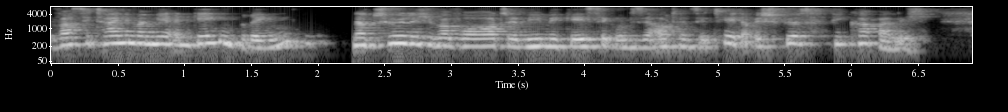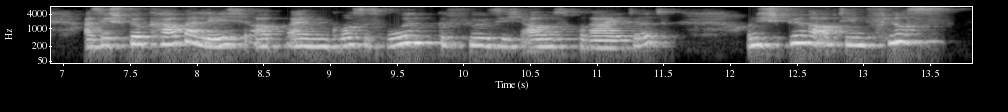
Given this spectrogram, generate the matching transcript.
was die Teilnehmer mir entgegenbringen. Natürlich über Worte, Mimik, Gestik und diese Authentizität. Aber ich spüre es wie körperlich. Also ich spüre körperlich, ob ein großes Wohlgefühl sich ausbreitet und ich spüre auch den Fluss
